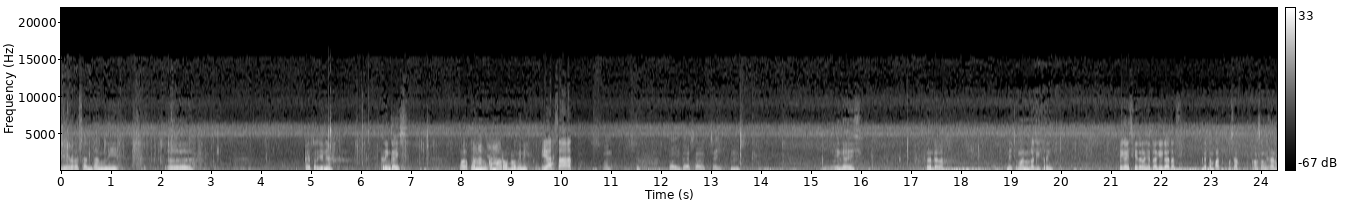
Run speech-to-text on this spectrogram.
ini rara santang nih. Eh, air terjunnya kering guys walaupun kemarau belum ini. Iya saat. Oh itu asal cai. Oke guys. Itu adalah ini cuman lagi kering. Oke guys kita lanjut lagi ke atas. Ke tempat pusat langsung di sana.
